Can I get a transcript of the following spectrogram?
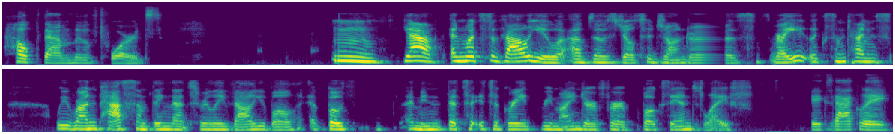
help them move towards mm, yeah and what's the value of those jilted genres right? Like sometimes we run past something that's really valuable both i mean that's it's a great reminder for books and life. Exactly.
